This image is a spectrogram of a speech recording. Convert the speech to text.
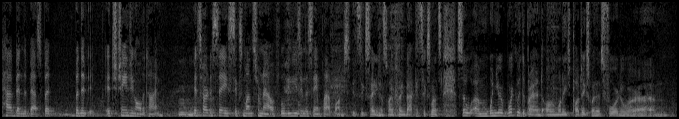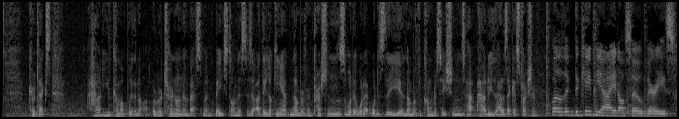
have been the best. But but it, it's changing all the time. Mm-hmm, it's hard to say six months from now if we'll be using the same platforms. It's exciting. That's why I'm coming back in six months. So, um, when you're working with the brand on one of these projects, whether it's Ford or um, Kotex, how do you come up with an, a return on investment based on this? Is, are they looking at number of impressions? What, what, what is the number of conversations? How, how, do you, how does that get structured? Well, the, the KPI, it also varies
